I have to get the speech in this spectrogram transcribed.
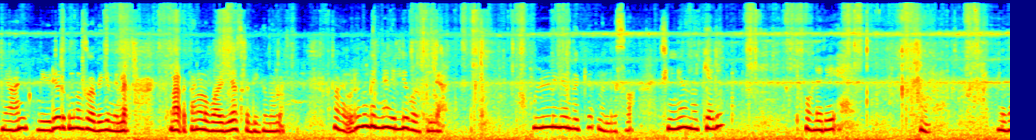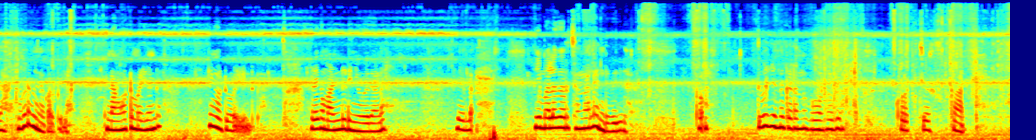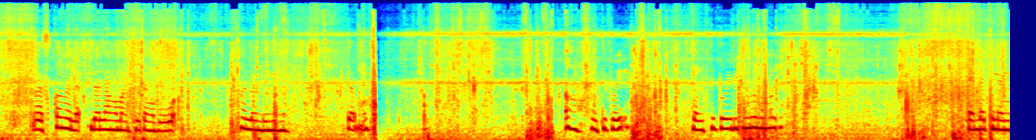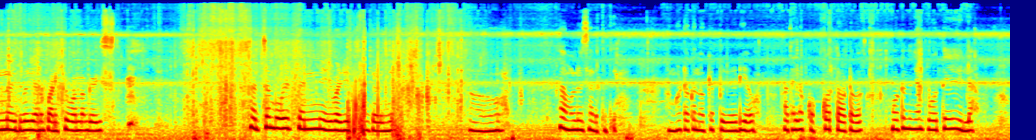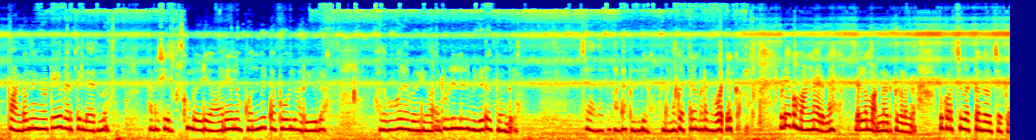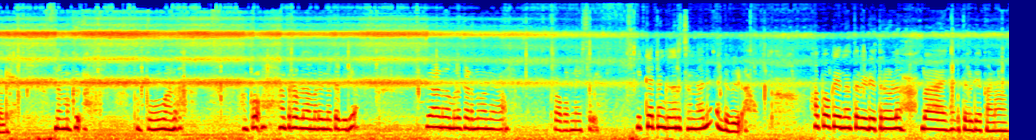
ഞാൻ വീഡിയോ എടുക്കുന്നത് ശ്രദ്ധിക്കുന്നില്ല. നടക്കാനുള്ള വഴിയാ ശ്രദ്ധിക്കുന്നുള്ളൂ ആ ഇവിടെ ഒന്നും പിന്നെ വലിയ കുഴപ്പമില്ല. ഫുള്ളിങ്ങനെ നോക്കിയാൽ നല്ല രസമാണ് ഇങ്ങനെ നോക്കിയാൽ വളരെ ഇതാ ഇവിടെ പിന്നെ കുഴപ്പമില്ല. പിന്നെ അങ്ങോട്ടും വഴിയുണ്ട് ഇങ്ങോട്ടും വഴിയുണ്ട്. അവിടെയൊക്കെ മണ്ണിടിഞ്ഞു പോയതാണ്. ഇല്ല ഈ മല കയറി എന്റെ വീട്. അപ്പം ഇതുവഴി ഒന്ന് കടന്നു പോകുന്നത് കുറച്ച് റിസ്ക്കാണ്. റിസ്ക് ഒന്നുമില്ല ഇതെല്ലാം അങ്ങ് മാറ്റിയിട്ട് അങ്ങ് പോവുക. നല്ല എന്തൊന്നും ആ എത്തിപ്പോയി. എത്തിപ്പോയിരിക്കുന്നു നമ്മൾ. എന്റെ അച്ഛൻ എന്നും ഇതുവഴിയാണ് പണിക്ക് പോകുന്നത് ഗൈസ് അച്ഛൻ പോയിട്ട് തന്നെ ഈ വഴി എത്താൻ തെളിഞ്ഞ്. നമ്മളൊരു സ്ഥലത്തെത്തി. അങ്ങോട്ടൊക്കെ നോക്കിയാൽ പേടിയാവും. അതെല്ലാം കൊക്കത്തോട്ടമാണ് അങ്ങോട്ടൊന്നും ഞാൻ പോകത്തേ ഇല്ല. പണ്ടൊന്നും ഇങ്ങോട്ടേ വരത്തില്ലായിരുന്നു. അത് ശരിക്കും പേടിയാണ് ആരെങ്കിലും കൊന്നിട്ടാൽ പോലും അറിയില്ല അതുപോലെ പേടിയാണ് അതിന്റെ ഉള്ളിലൊരു വീടൊക്കെ ഉണ്ട്. പക്ഷേ അതൊക്കെ കണ്ടാൽ പേടിയാണ് നമുക്ക് എത്രയും പെട്ടെന്ന് പോയേക്കാം. ഇവിടെയൊക്കെ മണ്ണായിരുന്നേ. വെള്ളം മണ്ണെടുത്ത് കളഞ്ഞു അപ്പോൾ കുറച്ച് വെട്ടം തെളിച്ചൊക്കെ ഉണ്ട്. നമുക്ക് പോവാണ്. അപ്പോൾ അത്രേ ഉള്ളൂ നമ്മുടെ ഇന്നത്തെ വീഡിയോ. ഇതാണ് നമ്മൾ കിടന്നു വന്ന ആ ഫ്ലവർ നഴ്സറി ഇക്കേറ്റം കയറി ചെന്നാൽ എന്റെ വീടാണ് അപ്പോൾ ഓക്കെ ഇന്നത്തെ വീഡിയോ ഇത്രയേ ഉള്ളൂ. ബായ് അടുത്ത വീഡിയോ കാണാം.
